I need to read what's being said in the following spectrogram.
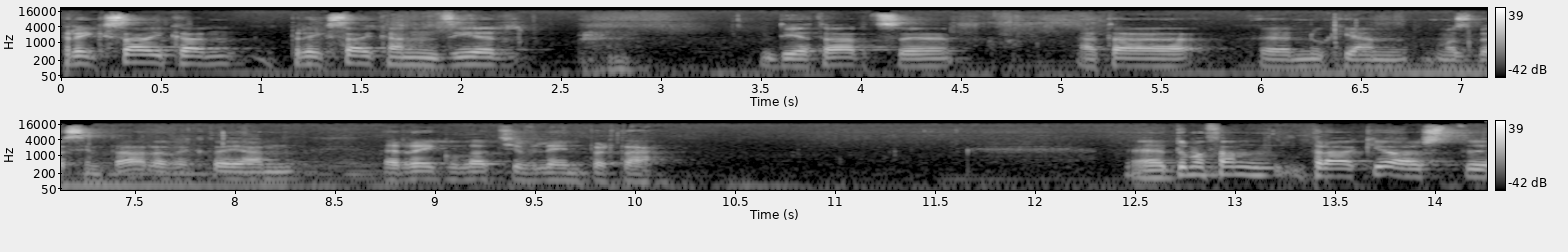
Prej kësaj kanë prej kësaj kanë nxjerr dijetarët se ata nuk janë mosbesimtarë dhe këto janë rregullat që vlejnë për ta. Domethënë, pra kjo është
